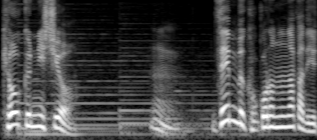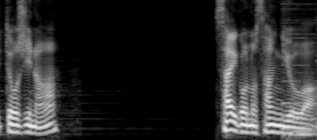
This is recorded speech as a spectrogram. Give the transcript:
教訓にしよう。うん。全部心の中で言ってほしいな。最後の3行は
